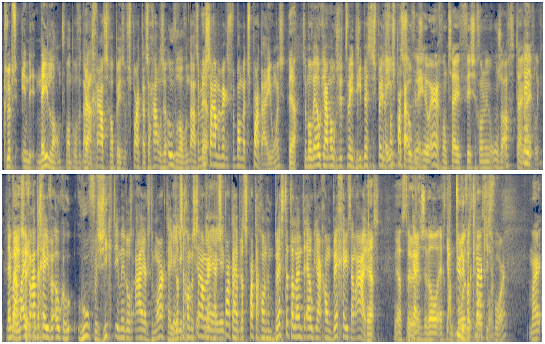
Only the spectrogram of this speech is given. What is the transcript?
clubs in de, Nederland, want of het nou Ja. de Graafschap is of Sparta, ze halen ze overal vandaan. Ze hebben Ja. een samenwerkingsverband met Sparta, jongens. Ja. Ze mogen elk jaar mogen ze de twee, drie beste spelers van Sparta dat is- Dat is overnemen. heel erg, want zij vissen gewoon in onze achtertuin Nee, eigenlijk. nee, maar Nee, om even zeker. aan te geven ook hoe, hoe verziekt inmiddels Ajax de markt heeft. Ja, dat je- ze gewoon een samenwerking ja, ja, met je- Sparta hebben. Dat Sparta gewoon hun beste talenten elk jaar gewoon weggeeft aan Ajax. Ja. Ja, Ja, Daar krijgen ze wel echt natuurlijk mooi wat knaakjes voor. Maar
